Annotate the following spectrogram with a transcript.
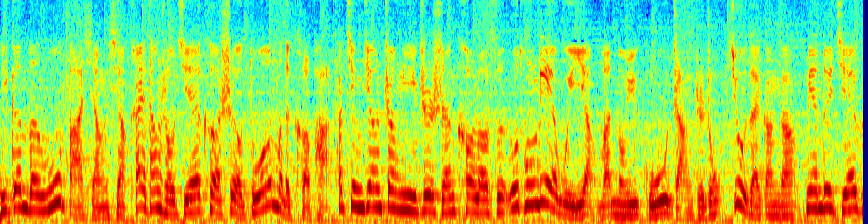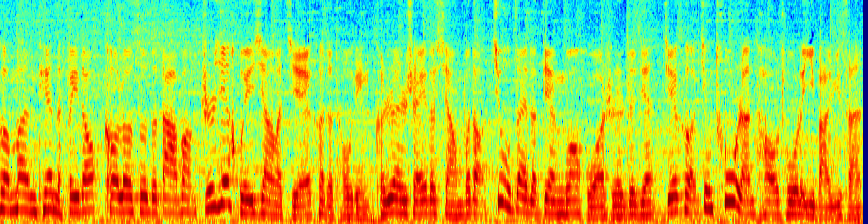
你根本无法想象开膛手杰克是有多么的可怕，他竟将正义之神克洛斯如同猎物一样玩弄于股掌之中。就在刚刚，面对杰克漫天的飞刀，克洛斯的大棒直接挥向了杰克的头顶。可任谁都想不到，就在这电光火石之间，杰克竟突然掏出了一把雨伞，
